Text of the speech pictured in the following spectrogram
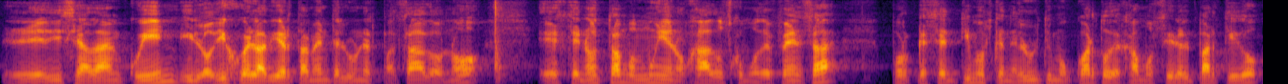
le dice a Dan Quinn, y lo dijo él abiertamente el lunes pasado, ¿no? Este, no estamos muy enojados como defensa, porque sentimos que en el último cuarto dejamos ir el partido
